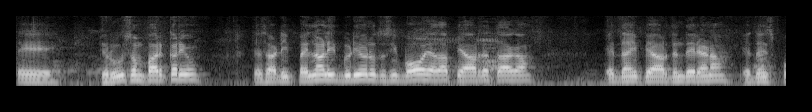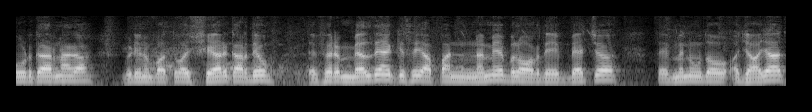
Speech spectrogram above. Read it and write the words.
ਤੇ ਜਰੂਰ ਸੰਪਰਕ ਕਰਿਓ। ਤੇ ਸਾਡੀ ਪਹਿਲਾਂ ਵਾਲੀ ਵੀਡੀਓ ਨੂੰ ਤੁਸੀਂ ਬਹੁਤ ਜ਼ਿਆਦਾ ਪਿਆਰ ਦਿੱਤਾ ਹੈਗਾ ਇਦਾਂ ਹੀ ਪਿਆਰ ਦਿੰਦੇ ਰਹਿਣਾ ਇਦਾਂ ਹੀ ਸਪੋਰਟ ਕਰਨਾਗਾ ਵੀਡੀਓ ਨੂੰ ਵੱਧ ਤੋਂ ਵੱਧ ਸ਼ੇਅਰ ਕਰ ਦਿਓ ਤੇ ਫਿਰ ਮਿਲਦੇ ਆ ਕਿਸੇ ਆਪਾਂ ਨਵੇਂ ਬਲੌਗ ਦੇ ਵਿੱਚ ਤੇ ਮੈਨੂੰ ਦਿਓ ਇਜਾਜ਼ਤ।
